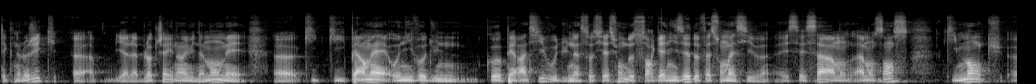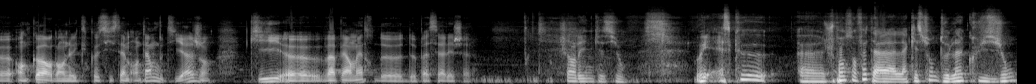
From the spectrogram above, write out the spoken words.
technologique, il y a la blockchain hein, évidemment, mais qui, permet au niveau d'une coopérative ou d'une association de s'organiser de façon massive. Et c'est ça, à mon, sens, qui manque encore dans l'écosystème en termes d'outillage, qui va permettre de, de passer à l'échelle. Charlie, une question. Oui, est-ce que euh, je pense en fait à la question de l'inclusion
